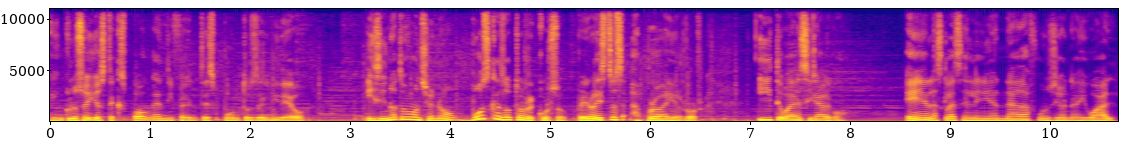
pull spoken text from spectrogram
Incluso ellos te expongan diferentes puntos del video. Y si no te funcionó, buscas otro recurso. Pero esto es a prueba y error. Y te voy a decir algo. En las clases en línea nada funciona igual.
